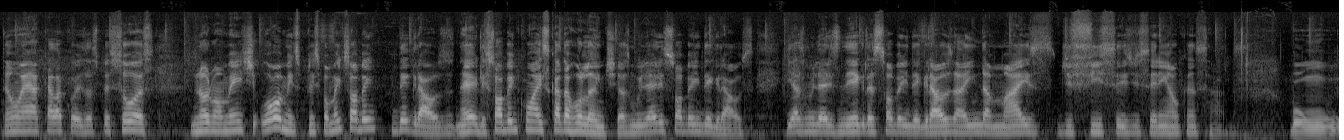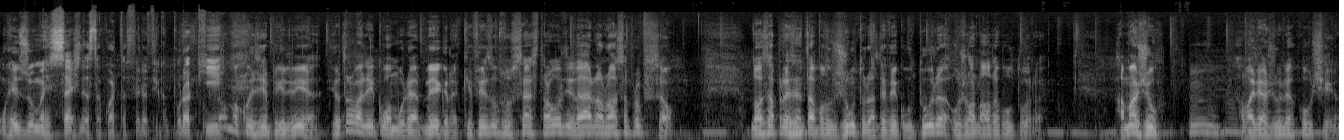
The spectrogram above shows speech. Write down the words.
Então é aquela coisa, as pessoas normalmente, homens principalmente, sobem degraus, né? Eles sobem com a escada rolante, as mulheres sobem degraus. E as mulheres negras sobem degraus ainda mais difíceis de serem alcançados. Bom, o resumo R7 desta quarta-feira fica por aqui. Só uma coisinha pequenininha. Eu trabalhei com uma mulher negra que fez um sucesso extraordinário na nossa profissão. Nós apresentávamos junto na TV Cultura o Jornal da Cultura. A Maju, a Maria Júlia Coutinho.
